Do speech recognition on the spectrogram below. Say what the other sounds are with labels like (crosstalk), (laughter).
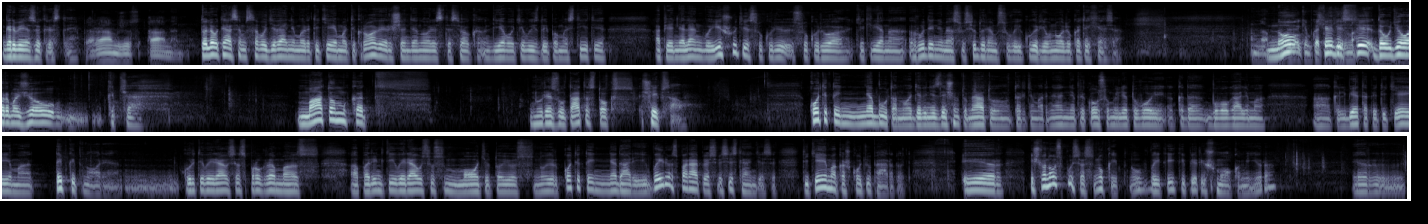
Garbėjai Kristai. Per amžius. Amen. Toliau tęsiam savo gyvenimo ir tikėjimo tikrovę ir šiandien noris tiesiog Dievo akivaizdai pamastyti apie nelengvą iššūkį, su, kuriu, su kuriuo kiekvieną rudenį mes susidurėm su vaikų ir jaunuolių katecheze. Na, Nu, čia visi daugiau ar mažiau, kaip čia, matom, kad nu, rezultatas toks šiaip savo. Ko tik tai nebūta nuo 90 metų, tarkim, ar ne, nepriklausomai Lietuvoje, kada buvo galima kalbėti apie tikėjimą taip, kaip nori. Kurti įvairiausias programas, parinkti įvairiausius mokytojus, nu ir ko tik tai nedarė. Įvairios parapijos visi stengiasi tikėjimą kažkokiu perduoti. Ir iš vienos pusės, nu kaip, nu, vaikai kaip ir išmokomi yra. Ir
